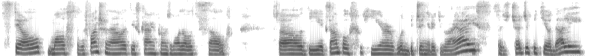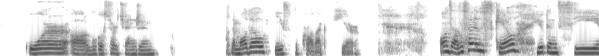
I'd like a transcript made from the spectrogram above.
still most of the functionality is coming from the model itself. So the examples here would be generative AIs, such as ChatGPT or DALL-E, or uh, Google search engine. The model is the product here. On the other side of the scale, you can see,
